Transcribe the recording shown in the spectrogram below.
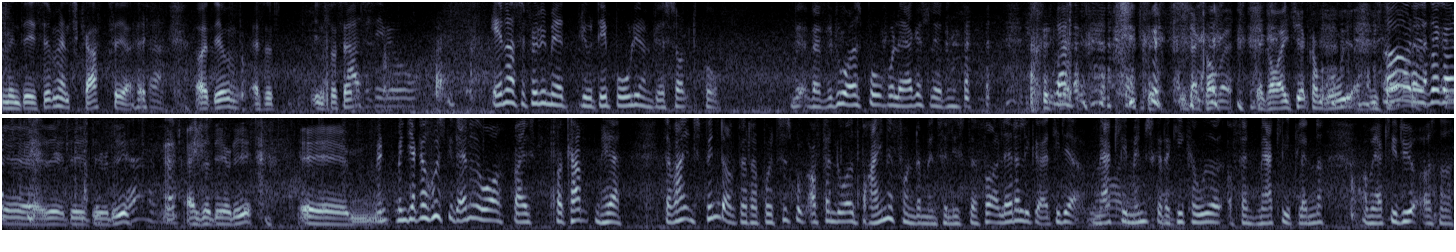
Men det er simpelthen skabt her. Ikke? Ja. Og det er jo altså, interessant. altså, det vil jo ender selvfølgelig med at blive det, boligerne bliver solgt på. Hvad, vil du også bo på Lærkesletten? Der kommer, der kommer ikke til at komme boliger. Vi står Åh, det er så godt. Det, det, det, det er jo det. Altså, det er jo det. Øhm, Men, men jeg kan huske et andet ord faktisk fra kampen her. Der var en spindoktor, der på et tidspunkt opfandt ordet bregnefundamentalister for at latterliggøre de der mærkelige mennesker, der gik herud og fandt mærkelige planter og mærkelige dyr og sådan noget.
